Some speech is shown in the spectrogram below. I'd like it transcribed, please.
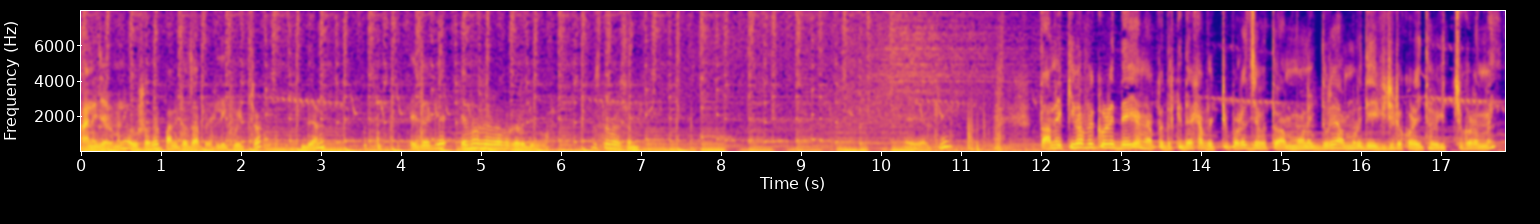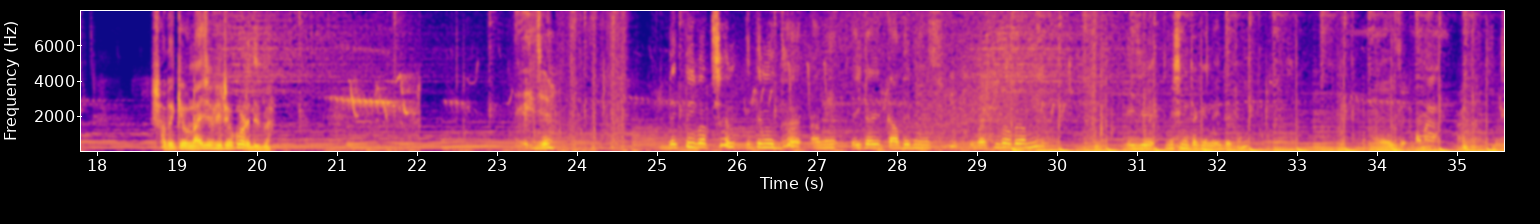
পানি যাবে মানে ঔষধে পানিটা যাবে লিকুইডটা দেন এটাকে এভাবে এভাবে করে দিব। বুঝতে পারছেন? এই আর কি। তো আমি কীভাবে করে দেই, আমি আপনাদেরকে দেখাবো একটু পরে। যেহেতু আম্মু অনেক দূরে, আম্মুর দিয়ে এই ভিডিওটা করাইতে হবে, কিচ্ছু করার নাই। সাথে কেউ নাই যে ভিডিও করে দেবে। এই যে দেখতেই পাচ্ছেন, ইতিমধ্যে আমি এইটাকে কাঁধে নিয়েছি এবার কীভাবে আমি এই যে মেশিনটাকে নেই, দেখেন। এই যে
